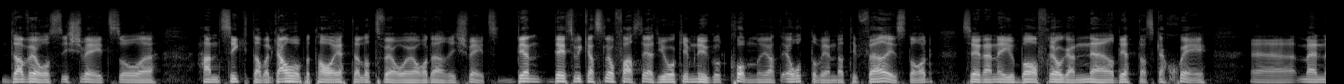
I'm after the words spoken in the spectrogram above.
Davos i Schweiz och han siktar väl kanske på att ta ett eller två år där i Schweiz. Den, det som vi kan slå fast är att Joakim Nygård kommer ju att återvända till Färjestad. Sedan är ju bara frågan när detta ska ske. Men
